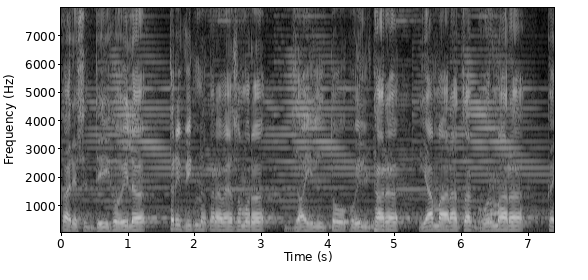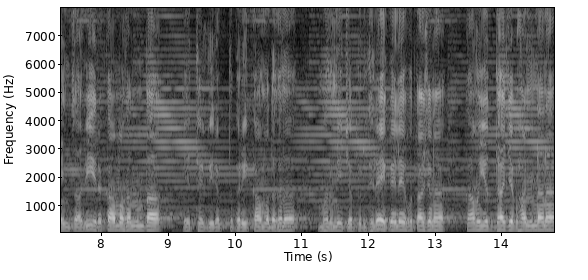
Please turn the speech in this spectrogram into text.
कार्यसिद्धी होईल. तरी विघ्न कराव्यासमोर जाईल तो होईल ठार. या माराचा घोर मार कैंचा वीर कामहंता येथे विरक्त करी कामदहन. म्हणून चतुर्थीले कैले हुताशन. कामयुद्धाचे भांडण.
